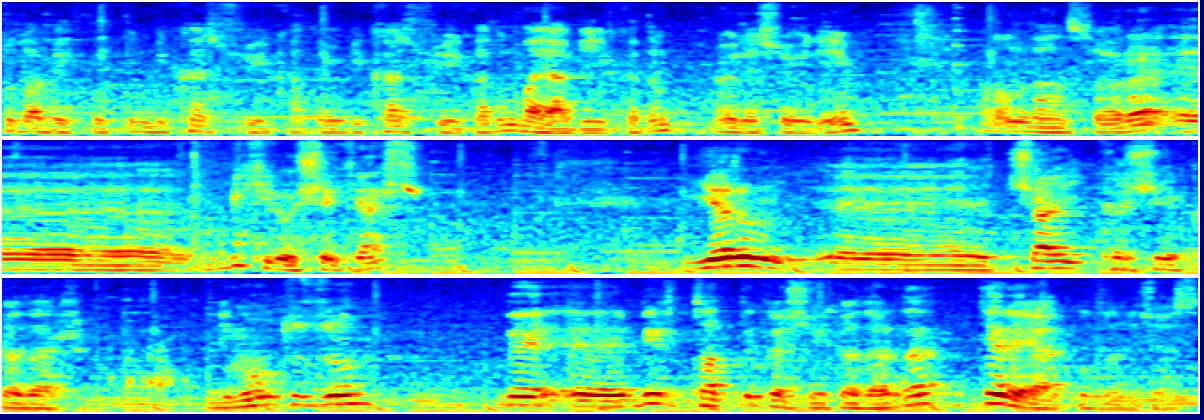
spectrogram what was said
suda beklettim. Birkaç su yıkadım, birkaç su yıkadım. Bayağı bir yıkadım. Öyle söyleyeyim. Ondan sonra e, 1 kilo şeker, yarım e, çay kaşığı kadar limon tuzu ve e, bir tatlı kaşığı kadar da tereyağı kullanacağız.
